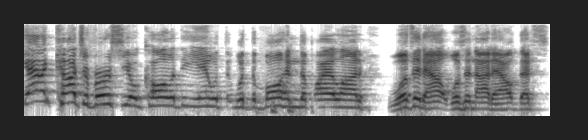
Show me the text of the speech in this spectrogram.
got a controversial call at the end with the, with the ball hitting the pylon. Was it out? Was it not out? That's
